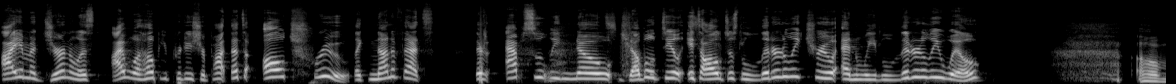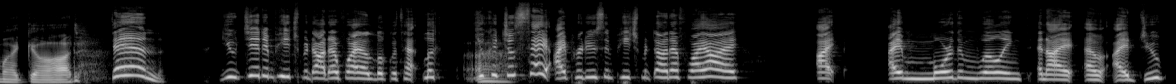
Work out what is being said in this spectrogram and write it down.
I am a journalist, I will help you produce your pot, that's all true. Like, none of that's, there's absolutely no double deal. It's all just literally true, and we literally will. Oh my god. Dan, you did impeachment.fyi. Look what's that. Look, you could Ah. just say I produce impeachment.fyi. I I'm more than willing and I uh, I do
